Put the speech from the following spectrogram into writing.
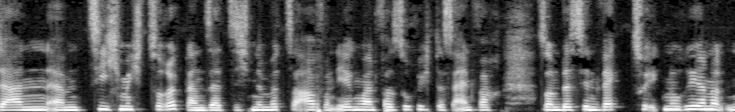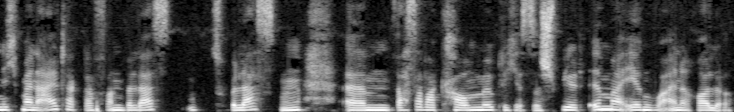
dann ähm, ziehe ich mich zurück, dann setze ich eine Mütze auf und irgendwann versuche ich das einfach so ein bisschen weg zu ignorieren und nicht meinen Alltag davon belasten, zu belasten, ähm, was aber kaum möglich ist. Es spielt immer irgendwo eine Rolle.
